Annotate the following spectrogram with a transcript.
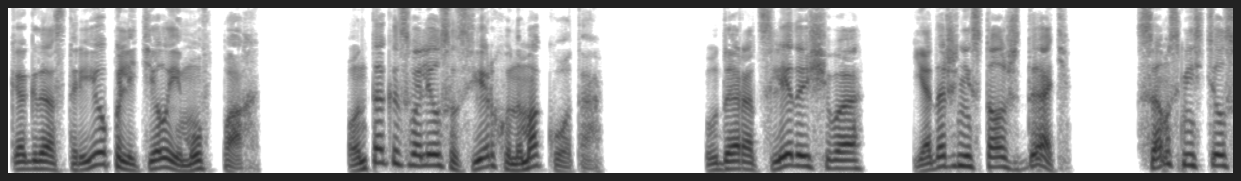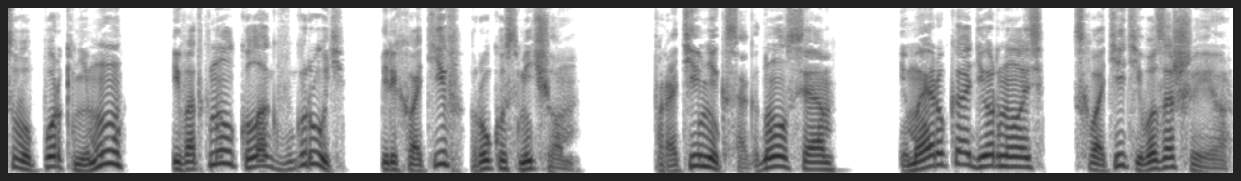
когда острие полетело ему в пах. Он так и свалился сверху на Макота. Удар от следующего я даже не стал ждать, сам сместился в упор к нему и воткнул кулак в грудь, перехватив руку с мечом. Противник согнулся, и моя рука дернулась схватить его за шею.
